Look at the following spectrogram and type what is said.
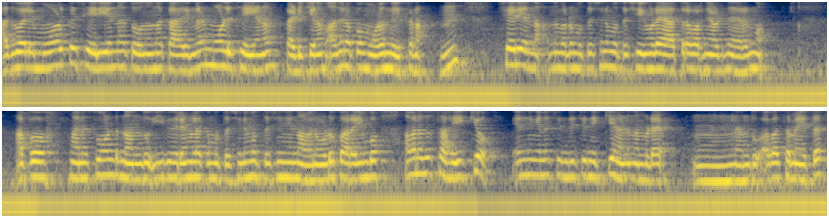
അതുപോലെ മോൾക്ക് ശരിയെന്ന് തോന്നുന്ന കാര്യങ്ങൾ മോൾ ചെയ്യണം പഠിക്കണം അതിനൊപ്പം മോൾ നിൽക്കണം? ശരിയെന്നാ. എന്ന് പറഞ്ഞ മുത്തശ്ശനും മുത്തശ്ശിയും കൂടെ യാത്ര പറഞ്ഞ് അവിടെ നിന്ന് ഇറങ്ങും. അപ്പോൾ മനസ്സുകൊണ്ട് നന്ദു ഈ വിവരങ്ങളൊക്കെ മുത്തശ്ശനും മുത്തശ്ശനും അവനോട് പറയുമ്പോൾ അവനത് സഹിക്കോ എന്നിങ്ങനെ ചിന്തിച്ച് നിൽക്കുകയാണ് നമ്മുടെ നന്ദു. ആ സമയത്ത്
